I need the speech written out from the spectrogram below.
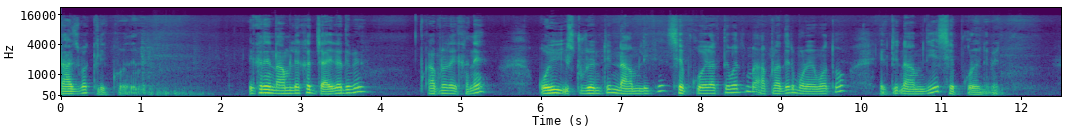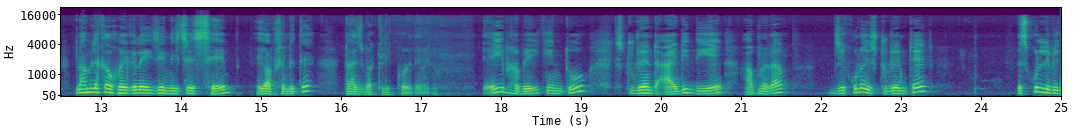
টাচ বা ক্লিক করে দেবেন। এখানে নাম লেখার জায়গা দেবে। আপনারা এখানে ওই স্টুডেন্টের নাম লিখে সেভ করে রাখতে পারেন বা আপনাদের মনের মতো একটি নাম দিয়ে সেভ করে নেবেন। নাম লেখা হয়ে গেলে এই যে নিচে সেভ এই অপশানটিতে টাচ বা ক্লিক করে দেবেন। এইভাবেই কিন্তু স্টুডেন্ট আইডি দিয়ে আপনারা যে কোনো স্টুডেন্টের স্কুল লিভিং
